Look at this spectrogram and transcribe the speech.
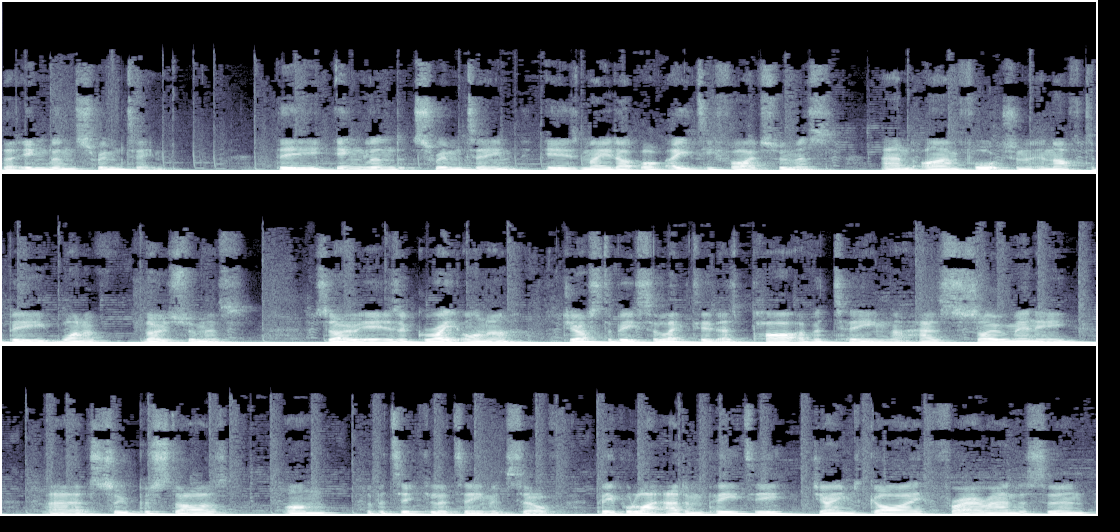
the England swim team. The England swim team is made up of 85 swimmers and I'm fortunate enough to be one of those swimmers. So it is a great honour just to be selected as part of a team that has so many uh, superstars on the particular team itself. People like Adam Peaty, James Guy, Freya Anderson,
